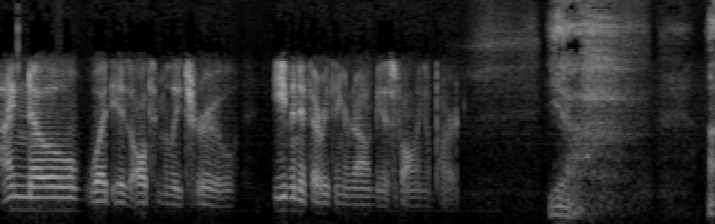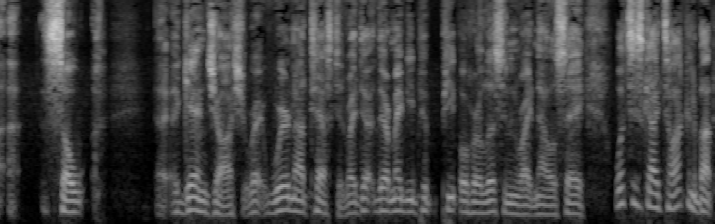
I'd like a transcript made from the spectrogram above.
I know what is ultimately true, even if everything around me is falling apart. Yeah. Uh, so again, Josh, right, we're not tested, right? There, there may be p- people who are listening right now will say, "What's this guy talking about?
